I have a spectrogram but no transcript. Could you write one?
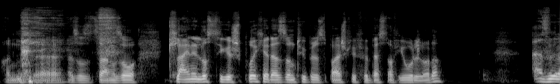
Und äh, also sozusagen so kleine lustige Sprüche, das ist so ein typisches Beispiel für Best of Jodel, oder? Also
